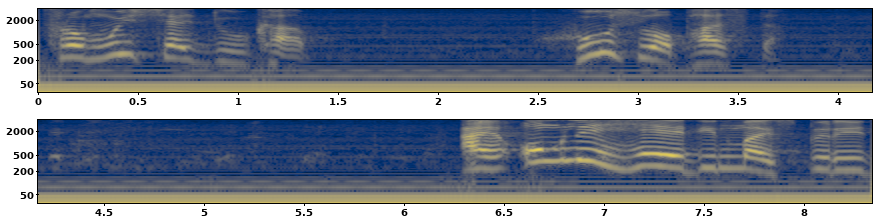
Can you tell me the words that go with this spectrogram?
From which church do you come? Who's your pastor? I only heard in my spirit,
